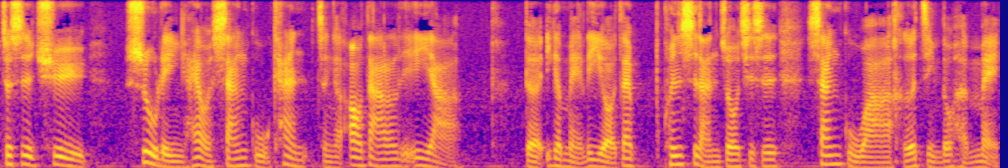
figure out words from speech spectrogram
就是去树林还有山谷看整个澳大利亚的一个美丽哦，在。昆士兰州其实山谷啊、河景都很美，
